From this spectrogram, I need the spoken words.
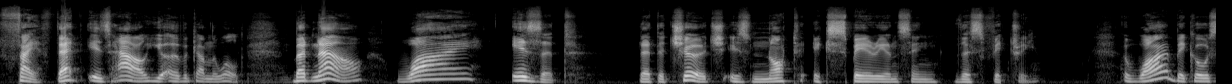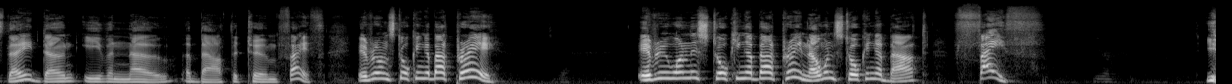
faith. That is how you overcome the world. But now, why is it that the church is not experiencing this victory? Why? Because they don't even know about the term faith. Everyone's talking about prayer. Everyone is talking about prayer. No one's talking about faith. You,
